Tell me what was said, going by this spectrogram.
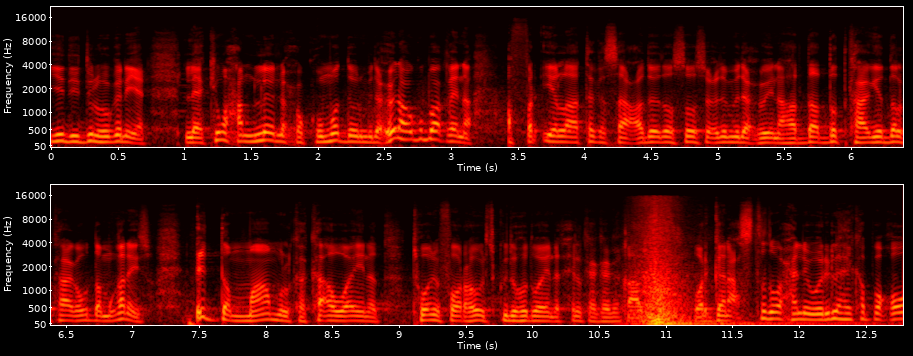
iyadii dul hoganayaan. Laakiin waxaanu leenahay xukuumadda madaxweynaha ugu baaqaynaa afar iyo labaatanka saacadood oo soo socda madaxweyne haddaad dadkaaga iyo dalkaaga u damqanayso cidda maamulka ka ah waa inaad 24 hours gudahood waa inaad xilka kaga qaado war ganacsatada waxaan leeyahay war ka baqo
